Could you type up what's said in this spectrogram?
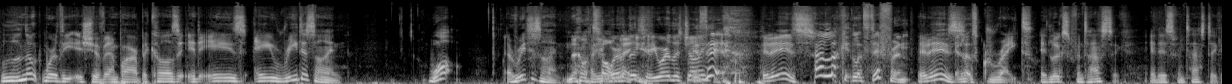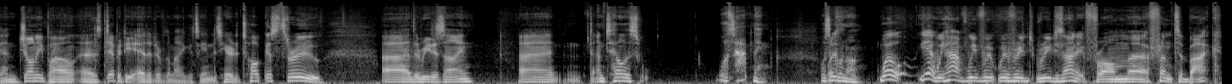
noteworthy issue of Empire because it is a redesign. What? A redesign. No one Are you aware of me. this? Are you aware of this, Johnny? Is it? It is. Oh, look! It looks different. It is. It looks great. It looks fantastic. It is fantastic. And Johnny Pyle, as deputy editor of the magazine, is here to talk us through uh, the redesign uh, and tell us what's happening. What's Well, going on? Well, yeah, we have. We've we've re- redesigned it from uh, front to back,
